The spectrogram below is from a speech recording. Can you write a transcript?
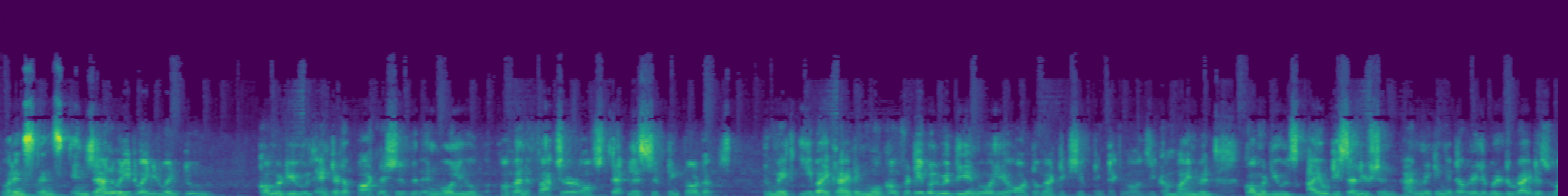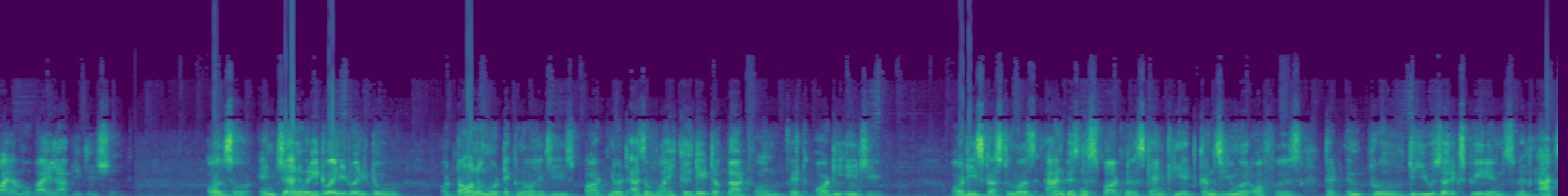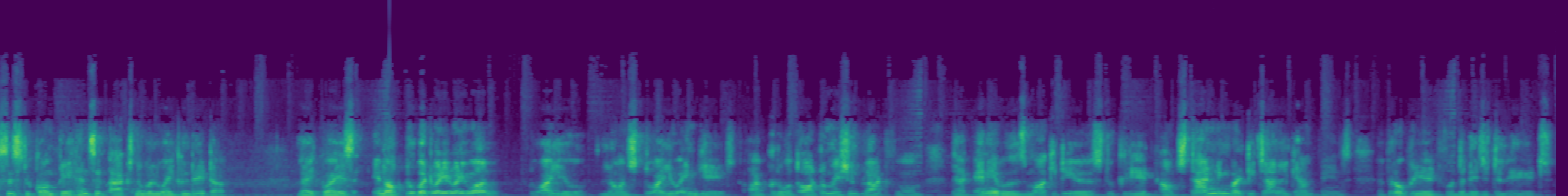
For instance, in January 2022, Comodule entered a partnership with Enviolo, a manufacturer of stepless shifting products, to make e-bike riding more comfortable with the Enviolo automatic shifting technology combined with Comodule's IoT solution and making it available to riders via mobile application. Also, in January 2022, Otonomo Technologies partnered as a vehicle data platform with Audi AG. Audi's customers and business partners can create consumer offers that improve the user experience with access to comprehensive actionable vehicle data. Likewise, in October 2021, Twilio launched Twilio Engage, a growth automation platform that enables marketeers to create outstanding multi-channel campaigns appropriate for the digital age.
